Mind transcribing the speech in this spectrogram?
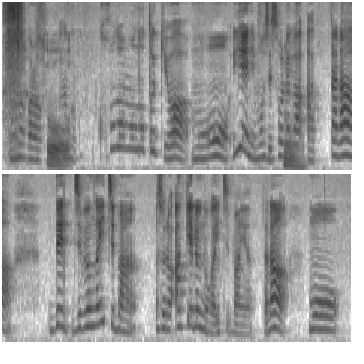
そうだからそう。なんか子供の時はもう家にもしそれがあったら、で自分が一番それを開けるのが一番やったらもう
